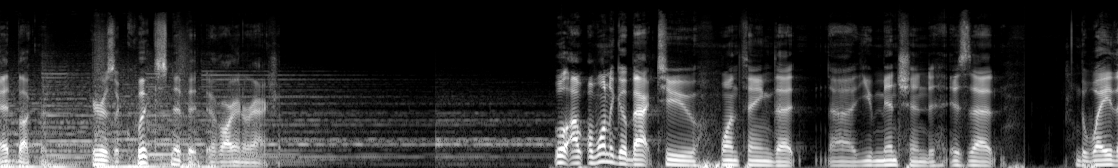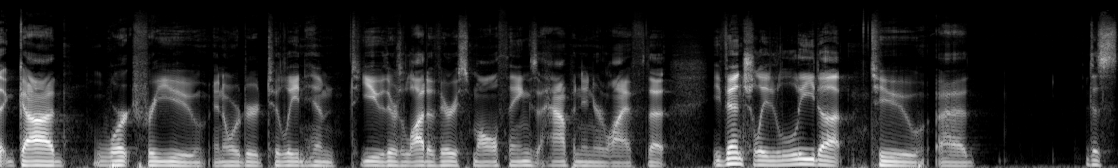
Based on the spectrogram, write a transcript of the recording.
Ed Buckman. Here is a quick snippet of our interaction. Well, I, I want to go back to one thing that uh, you mentioned is that the way that God worked for you in order to lead him to you, there's a lot of very small things that happen in your life that eventually lead up to uh, this.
